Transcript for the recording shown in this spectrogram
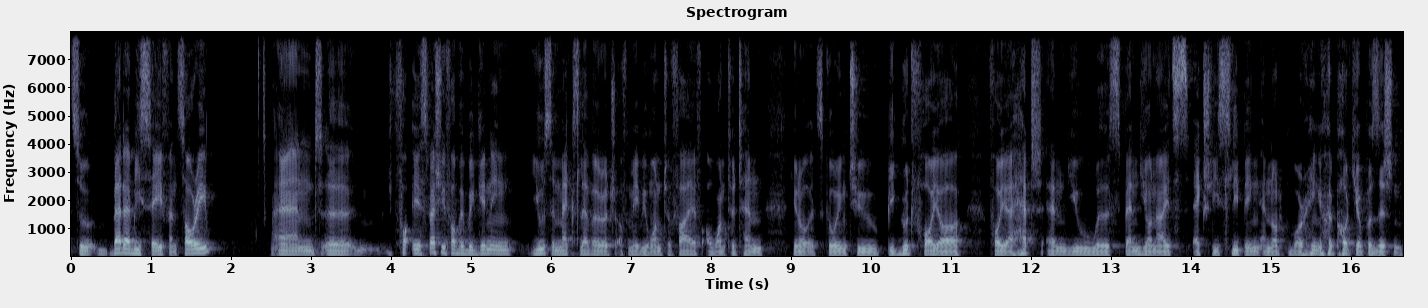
so better be safe and sorry. And uh, for, especially for the beginning, use a max leverage of maybe one to five or one to 10. You know, it's going to be good for your for your head and you will spend your nights actually sleeping and not worrying about your position.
